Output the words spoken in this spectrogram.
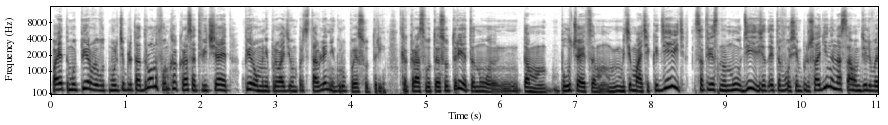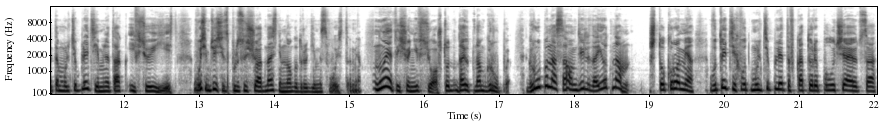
Поэтому первый вот мультиплет адронов, он как раз отвечает первому непроводимому представлению группы SU3. Как раз вот SU3 это, ну, там получается математика 9, соответственно, ну, 9 это 8 плюс 1, и на самом деле в этом мультиплете именно так и все и есть. 8 частиц плюс еще одна с немного другими свойствами. Но это еще не все, что дают нам группы. Группа на самом деле дает нам что кроме вот этих вот мультиплетов, которые получаются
